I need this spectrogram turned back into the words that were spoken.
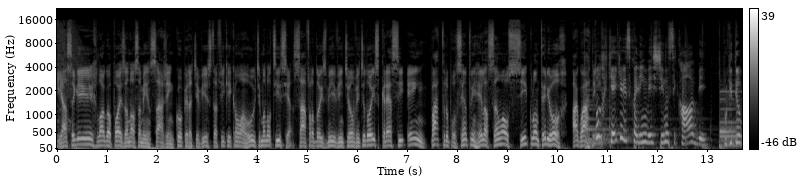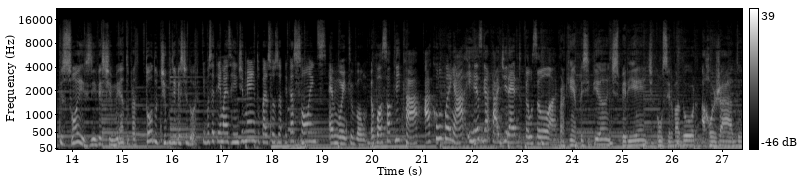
E a seguir, logo após a nossa mensagem cooperativista, fique com a última notícia. Safra 2021-22 cresce em 4% em relação ao ciclo anterior. Aguardem. Por que, que eu escolhi investir no Cicobi? Porque tem opções de investimento para todo tipo de investidor. E você tem mais rendimento para suas aplicações. É muito bom. Eu posso aplicar, acompanhar e resgatar direto pelo celular. Para quem é principiante, experiente, conservador, arrojado.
